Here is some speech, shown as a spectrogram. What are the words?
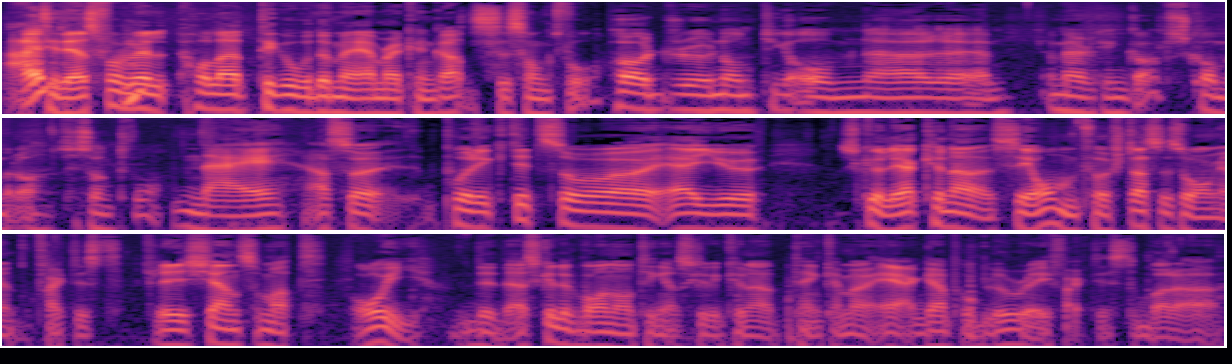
Ja, till dess får vi väl hålla till godo med American Gods säsong 2. Hörde du någonting om när eh, American Gods kommer då, säsong 2? Nej, alltså på riktigt så är ju skulle jag kunna se om första säsongen faktiskt. För det känns som att oj, det där skulle vara någonting jag skulle kunna tänka mig att äga på Blu-ray faktiskt och bara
